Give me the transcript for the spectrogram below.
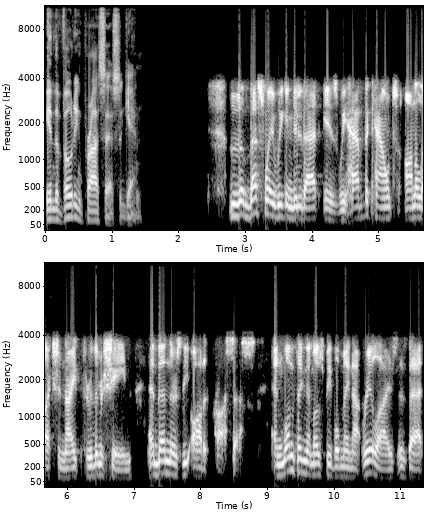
in the voting process again? The best way we can do that is we have the count on election night through the machine, and then there's the audit process. And one thing that most people may not realize is that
